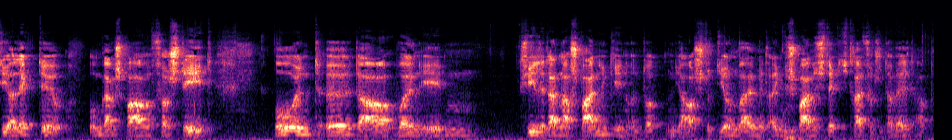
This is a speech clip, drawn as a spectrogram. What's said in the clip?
Dialekte, Umgangssprache versteht. Und äh, da wollen eben viele dann nach Spanien gehen und dort ein Jahr studieren, weil mit eigentlich Spanisch decke ich drei Viertel der Welt ab.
